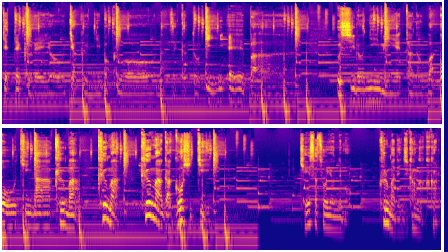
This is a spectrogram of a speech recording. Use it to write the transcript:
た助けてくれよ。逆に僕をなぜかと言えば後ろに見えたのは大きなクマクマクマが5匹。警察を呼んでも来るまで時間がかかる。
